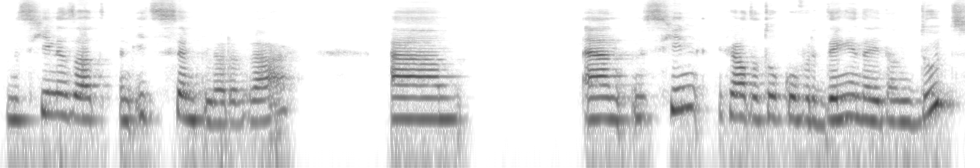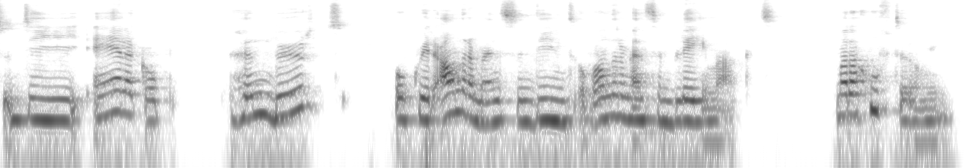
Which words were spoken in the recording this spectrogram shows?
Misschien is dat een iets simpelere vraag. Um, en misschien gaat het ook over dingen die je dan doet, die eigenlijk op hun beurt ook weer andere mensen dient of andere mensen blij maakt. Maar dat hoeft erom niet.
